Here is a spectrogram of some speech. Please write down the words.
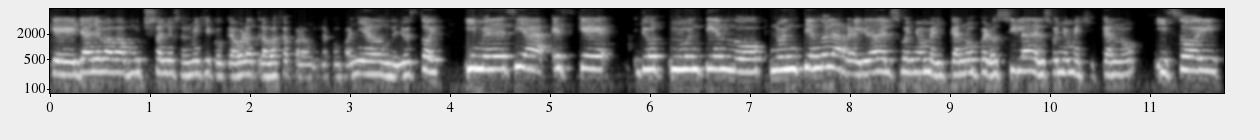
que ya llevaba muchos años en México, que ahora trabaja para la compañía donde yo estoy, y me decía, es que yo no entiendo, no entiendo la realidad del sueño americano, pero sí la del sueño mexicano. Y soy,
